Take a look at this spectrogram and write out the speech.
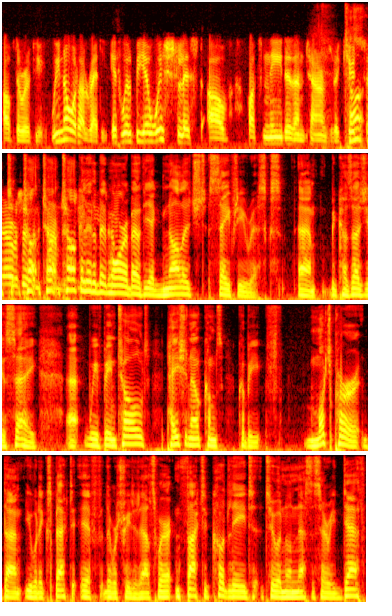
of the review. We know it already. It will be a wish list of what's needed in terms of acute talk, services. Talk, talk, talk a little bit more about the acknowledged safety risks, um, because as you say, uh, we've been told patient outcomes could be f- much poorer than you would expect if they were treated elsewhere. In fact, it could lead to an unnecessary death,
